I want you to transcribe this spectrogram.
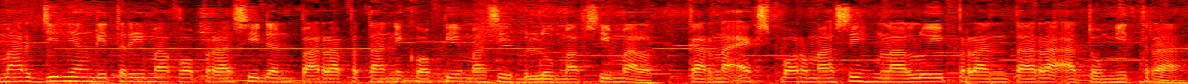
margin yang diterima koperasi dan para petani kopi masih belum maksimal karena ekspor masih melalui perantara atau mitra.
